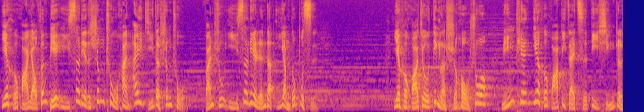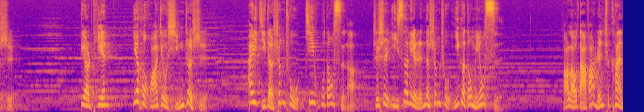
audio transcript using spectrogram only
耶和华要分别以色列的牲畜和埃及的牲畜。”凡属以色列人的一样都不死。耶和华就定了时候，说明天耶和华必在此地行这事。第二天，耶和华就行这事，埃及的牲畜几乎都死了，只是以色列人的牲畜一个都没有死。法老打发人去看，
